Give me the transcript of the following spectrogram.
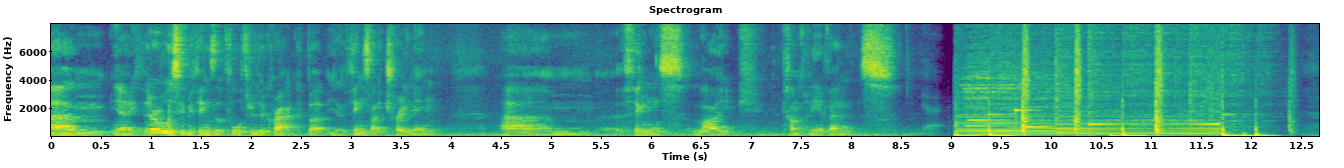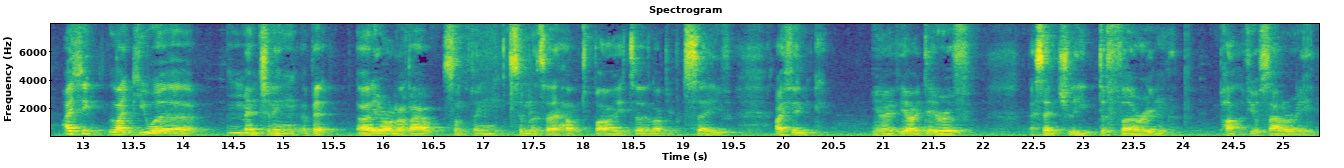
um, you know there are always going to be things that fall through the crack, but you know things like training, um, things like company events. Yeah. I think like you were mentioning a bit earlier on about something similar to helped by to allow people to save. I think you know the idea of essentially deferring part of your salary,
